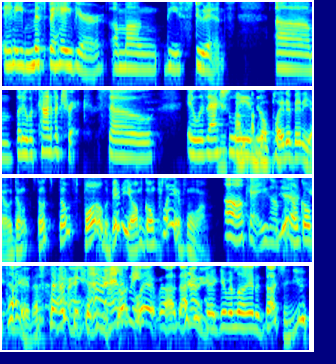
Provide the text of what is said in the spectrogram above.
any misbehavior among these students um but it was kind of a trick so it was actually I'm, I'm the- gonna play the video. Don't don't don't spoil the video. I'm gonna play it for him. oh okay you're gonna Yeah, I'm gonna okay, play it. All right, Because all it's a right, short let me- clip. I, I just all said right. give it a little introduction. You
